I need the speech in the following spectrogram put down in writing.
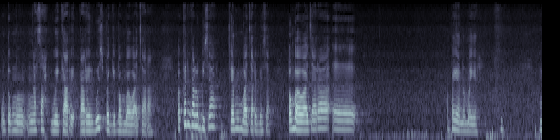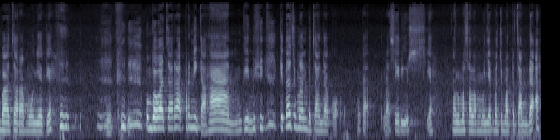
untuk mengasah gue karir, karir gue sebagai pembawa acara. Bahkan kalau bisa jangan pembawa acara biasa. Pembawa acara eh, apa ya namanya? Pembawa acara monyet ya. Pembawa acara pernikahan mungkin. Kita cuman bercanda kok. Nggak nggak serius ya. Kalau masalah monyet cuma bercanda ah.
